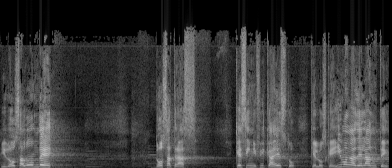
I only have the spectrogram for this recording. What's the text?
y dos a dónde. Dos atrás. ¿Qué significa esto? Que los que iban adelante,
